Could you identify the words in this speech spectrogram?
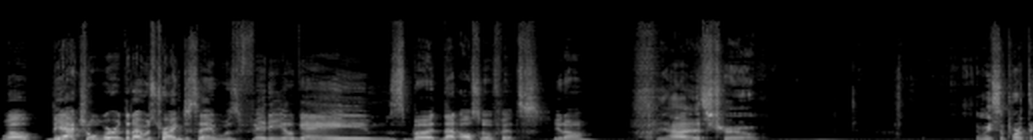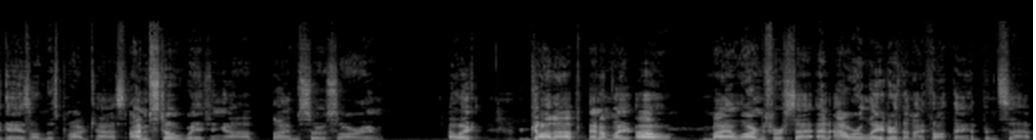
Well, the actual word that I was trying to say was video games, but that also fits, you know? Yeah, it's true. We support the gays on this podcast. I'm still waking up. I'm so sorry. I like got up and I'm like, oh, my alarms were set an hour later than I thought they had been set.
